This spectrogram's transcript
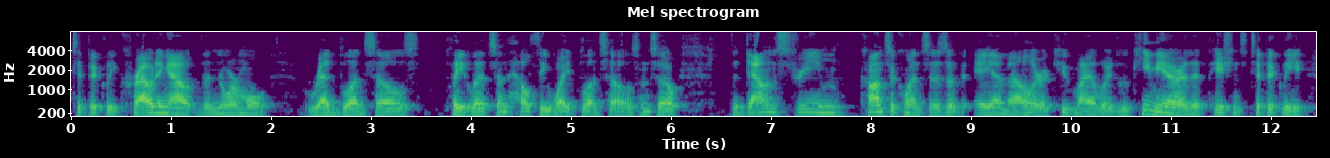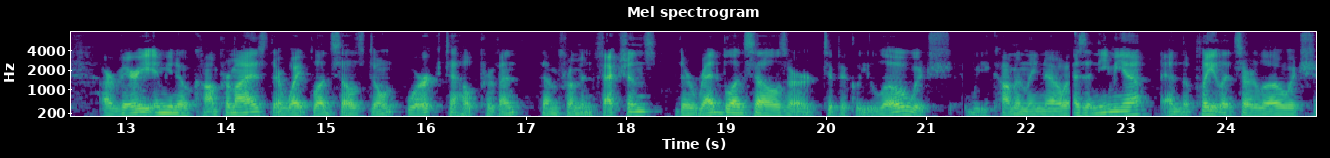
typically crowding out the normal red blood cells platelets and healthy white blood cells. And so the downstream consequences of AML or acute myeloid leukemia are that patients typically are very immunocompromised. Their white blood cells don't work to help prevent them from infections. Their red blood cells are typically low, which we commonly know as anemia, and the platelets are low, which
